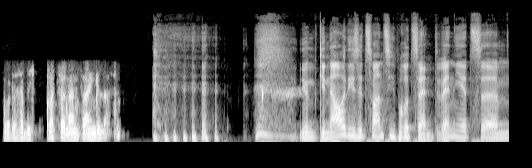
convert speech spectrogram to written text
aber das habe ich Gott sei Dank sein gelassen. Und genau diese 20 Prozent, wenn jetzt ähm,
